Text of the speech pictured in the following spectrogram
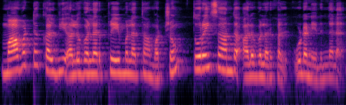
மாவட்ட கல்வி அலுவலர் பிரேமலதா மற்றும் துறை சார்ந்த அலுவலர்கள் உடனிருந்தனர்.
